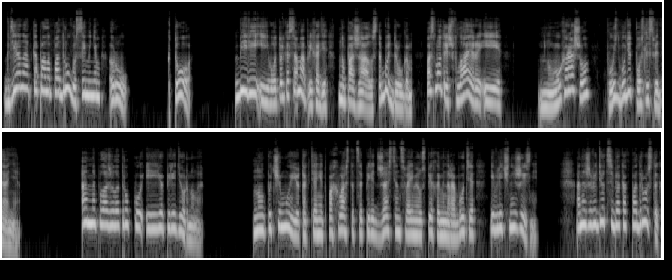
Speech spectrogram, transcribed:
Где она откопала подругу с именем Ру? Кто? Бери и его, только сама приходи. Ну, пожалуйста, будь другом. Посмотришь флаеры и... Ну, хорошо. Пусть будет после свидания». Анна положила трубку и ее передернула. Но почему ее так тянет похвастаться перед Джастин своими успехами на работе и в личной жизни? Она же ведет себя как подросток,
